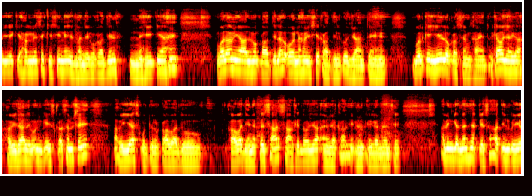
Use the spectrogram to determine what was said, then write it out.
یہ کہ ہم میں سے کسی نے اس بندے کو قاتل نہیں کیا ہے۔ ولم یا عالم قاتل اور نہ ہم اس کے قاتل کو جانتے ہیں بول کے یہ لوگ قسم کھائیں تو کیا ہو جائے گا؟ حویضہ ان کے اس قسم سے اب یس قط القاوت ہو قوت یعنی قصاص ساخت ہو جائے رقاب ان کے گردن سے۔ اب ان گردن سے قصاص ان کو یہ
